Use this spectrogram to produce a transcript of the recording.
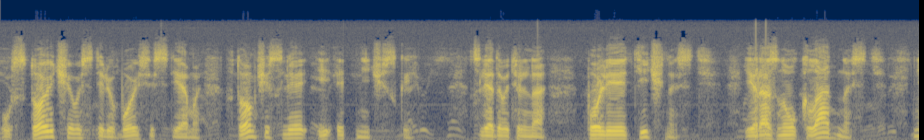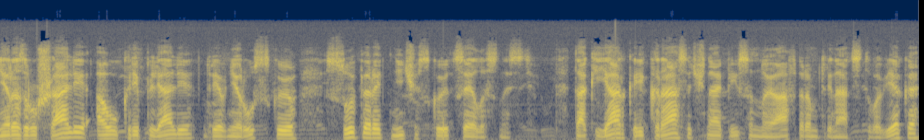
устойчивости любой системы, в том числе и этнической. Следовательно, полиэтичность и разноукладность не разрушали, а укрепляли древнерусскую суперэтническую целостность, так ярко и красочно описанную автором XIII века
